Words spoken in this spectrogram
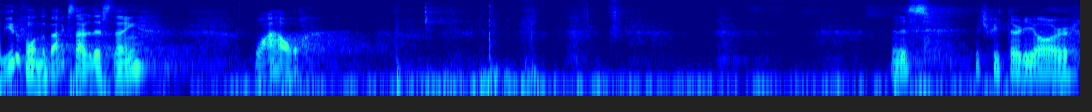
Beautiful on the backside of this thing. Wow. This HP30R is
